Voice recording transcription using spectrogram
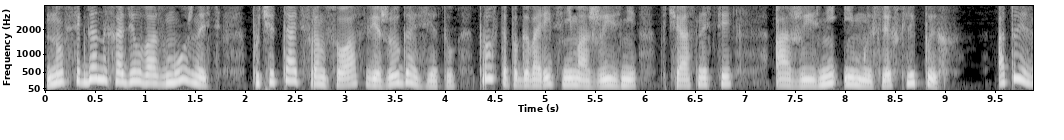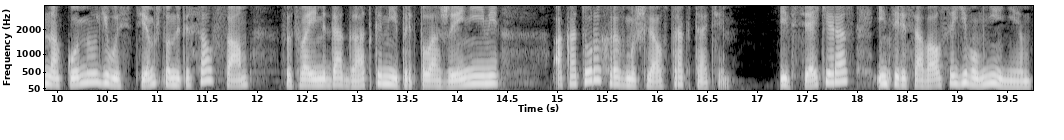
но всегда находил возможность почитать Франсуа свежую газету, просто поговорить с ним о жизни, в частности, о жизни и мыслях слепых. а то и знакомил его с тем, что написал сам, со своими догадками и предположениями, о которых размышлял в трактате. И всякий раз интересовался его мнением,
